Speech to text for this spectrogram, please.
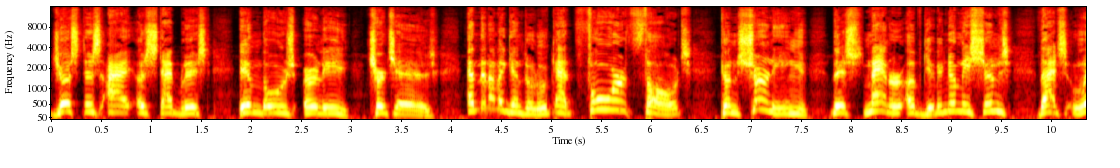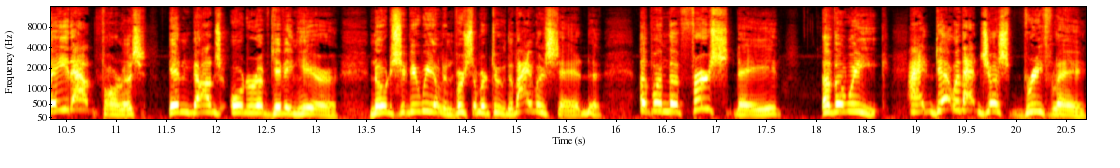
just as I established in those early churches. And then I began to look at four thoughts concerning this manner of giving to missions that's laid out for us in God's order of giving here. Notice, if you will, in verse number two, the Bible said, Upon the first day of the week, I dealt with that just briefly,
